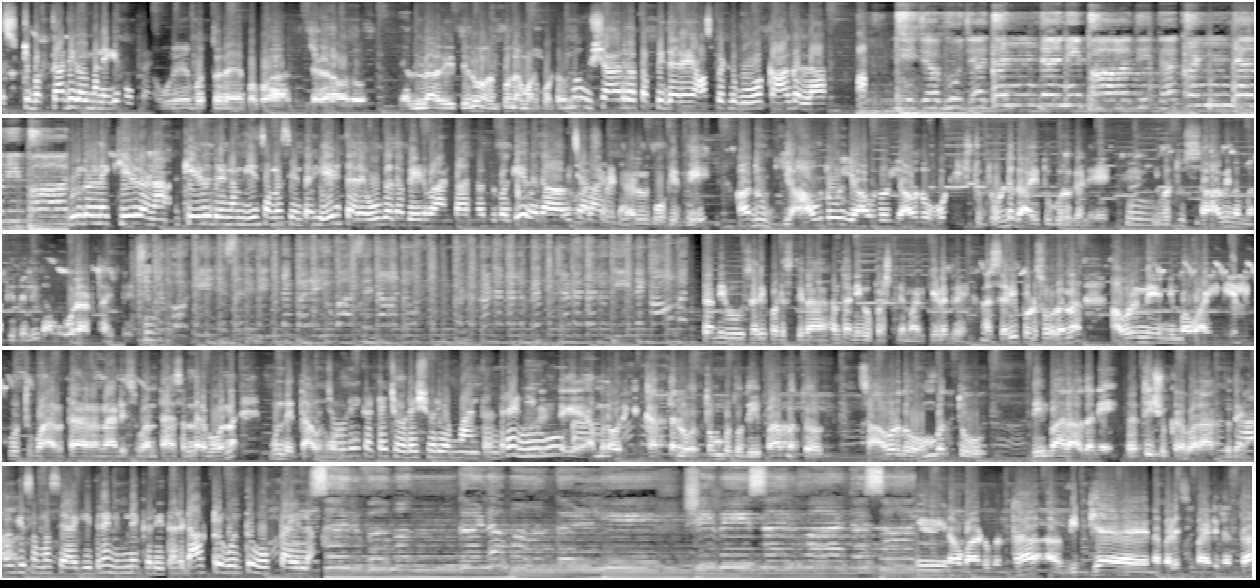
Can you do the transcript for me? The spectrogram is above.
ಒಂದಷ್ಟು ಭಕ್ತಾದಿಗಳ ಮನೆಗೆ ಹೋಗ್ತಾರೆ ಅವರೇ ಬರ್ತಾರೆ ಪಾಪ ಜಗಳವರು ಎಲ್ಲಾ ರೀತಿನೂ ಅನುಕೂಲ ಮಾಡ್ಕೊಟ್ರು ತುಂಬಾ ಹುಷಾರ ತಪ್ಪಿದ್ದಾರೆ ಹಾಸ್ಪಿಟ್ಲ್ಗೆ ಹೋಗಕ್ ಆಗಲ್ಲ. ನಿಜ ಭುಜ ದಂಡ ನಿಪಾದಿತ ಖಂಡ ವಿಪಾದ ಗುರುಗಳನ್ನೇ ಕೇಳೋಣ ಕೇಳಿದ್ರೆ ನಮ್ಗೆ ಏನ್ ಸಮಸ್ಯೆ ಅಂತ ಹೇಳ್ತಾರೆ ಹೋಗದ ಬೇಡವಾ ಅಂತ ಅನ್ನೋದ್ರ ಬಗ್ಗೆ ಇವಾಗ ವಿಚಾರ ಆಗಿದೆ ಹಾಸ್ಪಿಟಲ್ ಹೋಗಿದ್ವಿ. ಅದು ಯಾವ್ದೋ ಯಾವ್ದೋ ಯಾವ್ದೋ ಹೋಗಿ ಇಷ್ಟು ದೊಡ್ಡದಾಯ್ತು ಗುರುಗಳೇ. ಇವತ್ತು ಸಾವಿನ ಮಧ್ಯದಲ್ಲಿ ನಾವು ಹೋರಾಡ್ತಾ ಇದ್ದೇವೆ. ಶತಕೋಟಿ ನೀವು ಸರಿಪಡಿಸ್ತೀರಾ ಅಂತ ನೀವು ಪ್ರಶ್ನೆ ಮಾಡಿ ಕೇಳಿದ್ರೆ ಆ ಸರಿಪಡಿಸೋದನ್ನ ಅವರನ್ನೇ ನಿಮ್ಮ ವಾಹಿನಿಯಲ್ಲಿ ಕೂತು ಮಾತನಾಡಿಸುವಂತಹ ಸಂದರ್ಭವನ್ನ ಮುಂದೆ ತಾವು ಜೋಡಿಕಟ್ಟೆ ಚೌಡಿಕಟ್ಟೆ ಚೌಡೇಶ್ವರಿ ಅಮ್ಮ ಅಂತಂದ್ರೆ ನೀವು ಅಮ್ಮನವರಿಗೆ ಕತ್ತಲು ಹತ್ತೊಂಬತ್ತು ದೀಪ ಮತ್ತು ಸಾವಿರದ ಒಂಬತ್ತು ದೀಪಾರಾಧನೆ ಪ್ರತಿ ಶುಕ್ರವಾರ ಆಗ್ತದೆ. ಆರೋಗ್ಯ ಸಮಸ್ಯೆ ಆಗಿದ್ರೆ ನಿಮ್ನೆ ಕರೀತಾರೆ. ಡಾಕ್ಟರ್ ಡಾಕ್ಟರ್ಗಂತೂ ಹೋಗ್ತಾ ಇಲ್ಲ. ಈ ನಾವು ಮಾಡುವಂತಹ ಆ ವಿದ್ಯೆಯನ್ನ ಬಳಸಿ ಮಾಡಿದಂತ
